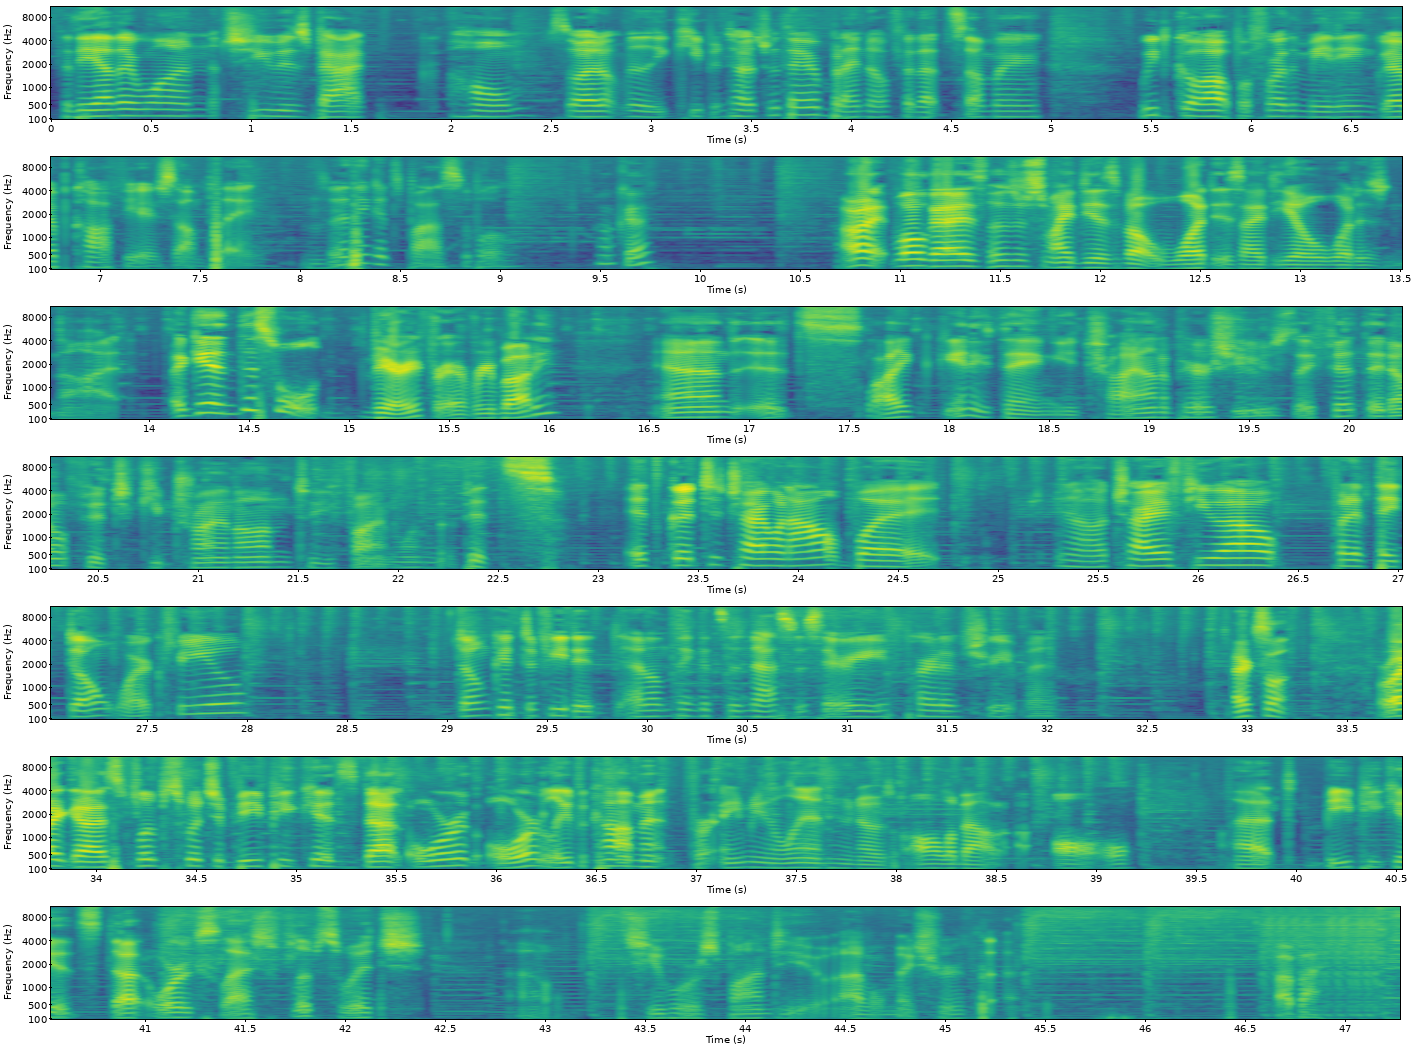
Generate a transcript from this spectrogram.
For the other one, she was back home, so I don't really keep in touch with her, but I know for that summer, we'd go out before the meeting, grab coffee or something. So I Mhm. think it's possible. Okay. All right, well, guys, those are some ideas about what is ideal, what is not. Again, this will vary for everybody, and it's like anything. You try on a pair of shoes, they fit, they don't fit. You keep trying on until you find one that fits. It's good to try one out, but you know, try a few out. But if they don't work for you, don't get defeated. I don't think it's a necessary part of treatment. Excellent. All right, guys, flip switch at bpkids.org or leave a comment for Amy Lynn, who knows all about all, at bpkids.org slash flip switch. Uh, she will respond to you. I will make sure of that. 拜拜。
